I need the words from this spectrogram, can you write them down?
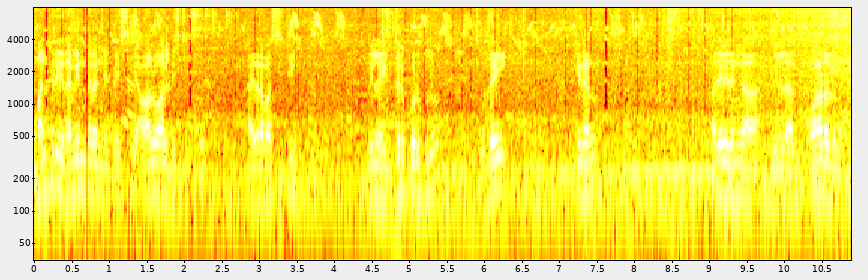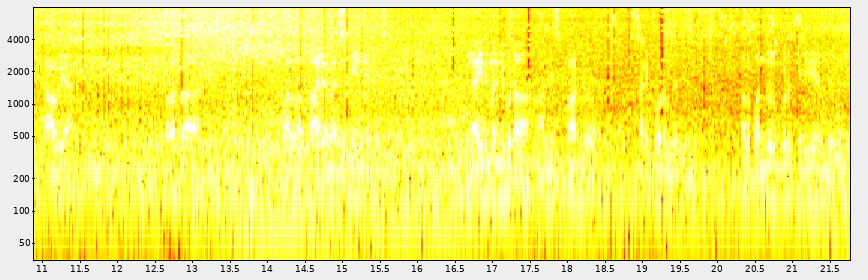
మంత్రి రవీందర్ అని చెప్పేసి ఆల్వాల్ డిస్టిక్ హైదరాబాద్ సిటీ వీళ్ళ ఇద్దరు కొడుకులు ఉదయ్ కిరణ్ అదేవిధంగా వీళ్ళ కోడలు కావ్య తర్వాత వాళ్ళ భార్య లక్ష్మి అని చెప్పేసి వీళ్ళ ఐదు మంది కూడా ఆన్ ది స్పాట్ చనిపోవడం జరిగింది. వాళ్ళ బంధువులకు కూడా తెలియజేయడం జరిగింది.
